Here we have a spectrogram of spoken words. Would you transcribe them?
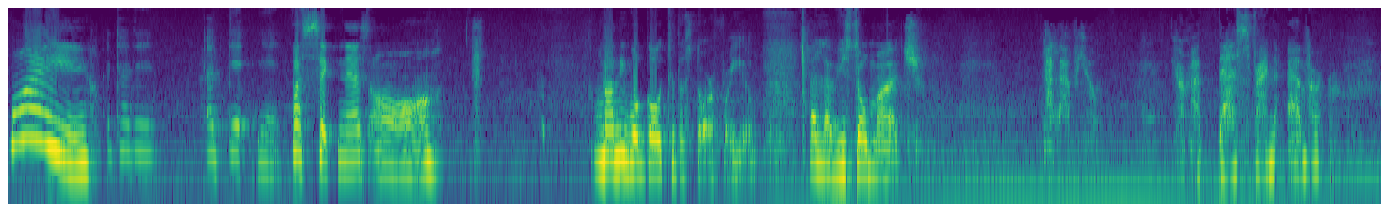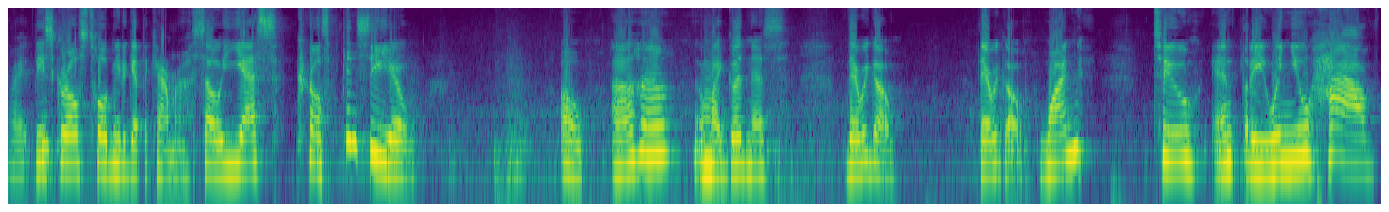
Why? I thought it, I didn't. A sickness. Aw. Mommy will go to the store for you. I love you so much. I love you. You're my best friend ever. Right, these girls told me to get the camera. So, yes, girls, I can see you. Oh, uh huh. Oh, my goodness. There we go. There we go. One, two, and three. When you have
